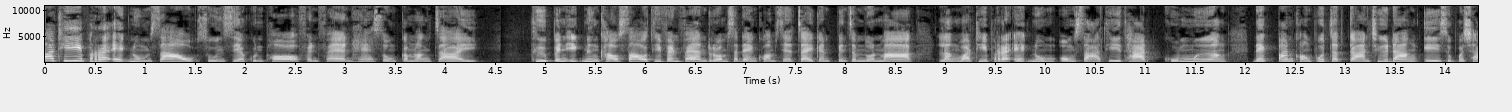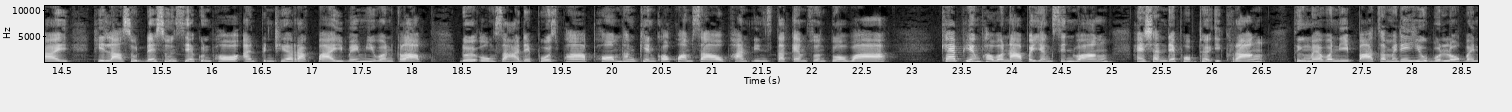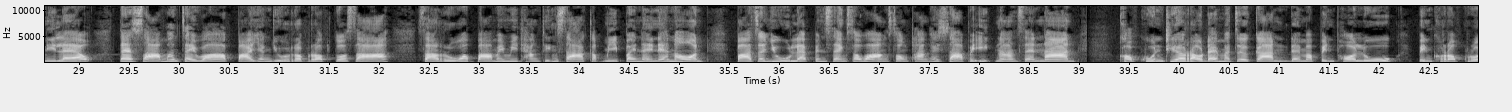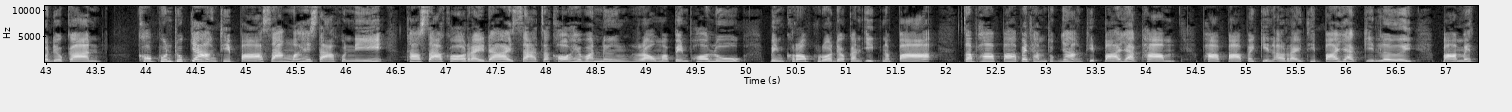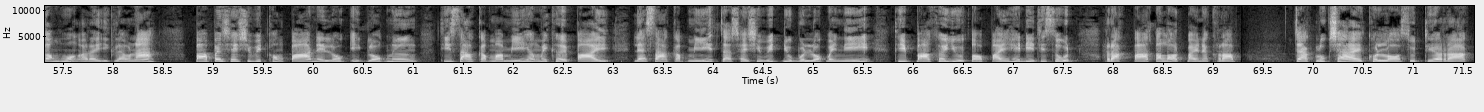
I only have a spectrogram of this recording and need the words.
ว่าที่พระเอกหนุ่มเศร้าสูญเสียคุณพ่อ แฟนๆแห่ส่งกำลังใจ ถือเป็นอีกหนึ่งข่าวเศร้าที่แฟนๆร่วมแสดงความเสียใจกันเป็นจำนวนมาก หลังว่าที่พระเอกหนุ่มองศาธีทัศน์คุ้มเมือง เด็กปั้นของผู้จัดการชื่อดังเอสุภชัย ที่ล่าสุดได้สูญเสียคุณพ่ออันเป็นที่รักไปไม่มีวันกลับ โดยองศาได้โพสต์ภาพพร้อมทั้งเขียนข้อความเศร้าผ่านอินสตาแกรมส่วนตัวว่า แค่เพียงภาวนาไปอย่างสิ้นหวัง ให้ฉันได้พบเธออีกครั้ง ถึงแม้วันนี้ป้าจะไม่ได้อยู่บนโลกใบนี้แล้ว แต่สามั่นใจว่าป้ายังอยู่รอบๆตัวสา สารู้ว่าป้าไม่มีทางทิ้งสากับมีไปไหนแน่นอนป้าจะอยู่และเป็นแสงสว่างส่องทางให้สาไปอีกนานแสนนาน ขอบคุณที่เราได้มาเจอกัน ได้มาเป็นพ่อลูก เป็นครอบครัวเดียวกันขอบคุณทุกอย่างที่ป้าสร้างมาให้สาคนนี้ ถ้าสาขออะไรได้ สาจะขอให้วันหนึ่งเรามาเป็นพ่อลูก เป็นครอบครัวเดียวกันอีกนะป้า จะพาป้าไปทำทุกอย่างที่ป้าอยากทำพาป้าไปกินอะไรที่ป้าอยากกินเลยป้าไม่ต้องห่วงอะไรอีกแล้วนะป้าไปใช้ชีวิตของป้าในโลกอีกโลกหนึ่งที่สากับมามียังไม่เคยไป และสากับมีจะใช้ชีวิตอยู่บนโลกใบนี้ ที่ป้าเคยอยู่ต่อไปให้ดีที่สุด รักป้าตลอดไปนะครับ จากลูกชายคนหล่อสุดที่รัก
